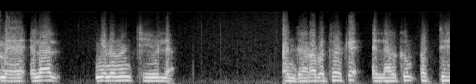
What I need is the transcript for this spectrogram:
മേലാൽ ഇങ്ങനൊന്നും ചെയ്യില്ല അബദ്ധമൊക്കെ എല്ലാവർക്കും പറ്റേ.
